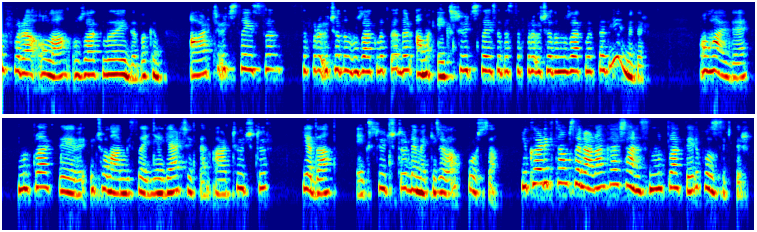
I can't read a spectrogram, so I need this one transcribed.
sıfıra olan uzaklığıydı. Bakın artı 3 sayısı sıfıra 3 adım uzaklıktadır ama eksi 3 sayısı da sıfıra 3 adım uzaklıkta değil midir? O halde mutlak değeri 3 olan bir sayı ya gerçekten artı 3'tür ya da eksi 3'tür. Demek ki cevap Bursa. Yukarıdaki tam sayılardan kaç tanesinin mutlak değeri pozitiftir?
